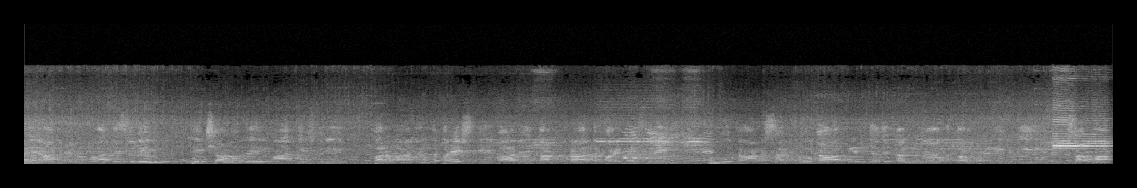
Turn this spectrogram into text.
कुर्मातिश्री कल्याण कुर्मातिश्रीं दीक्षां देहि मातेश्वरी परमानंद परेश देवादितांक्रात परमेश्वरी भूतान सर्वलोका तन्नाम तं प्रणीति सर्वा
